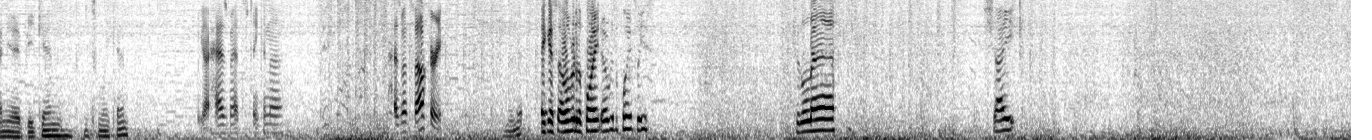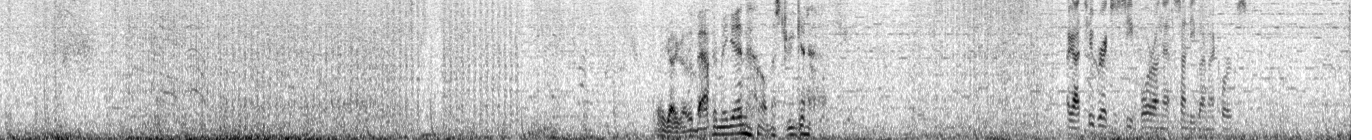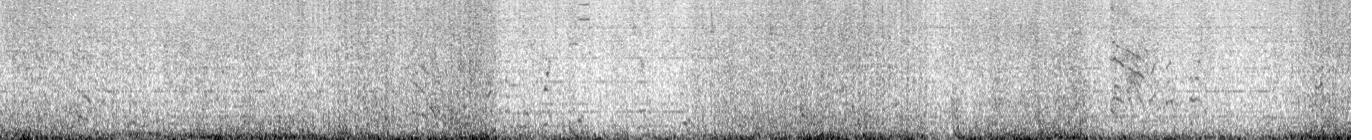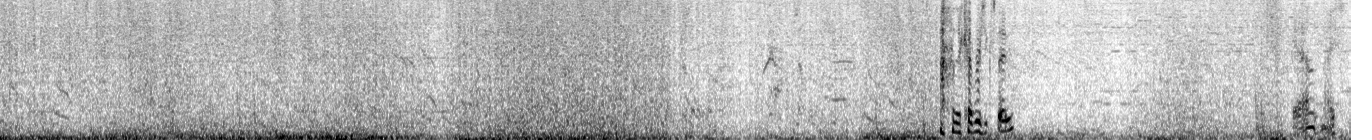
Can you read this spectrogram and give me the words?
I need a beacon. Someone can. We got Hazmat stinking a. Uh, hazmat's Valkyrie. Minute. Take us over to the point. Over the point, please. To the left. Shite. We gotta go to the bathroom again. All this drinking. I got two bricks of C4 on that Sundy by my corpse. Their cover's exposed. Yeah, that was nice.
